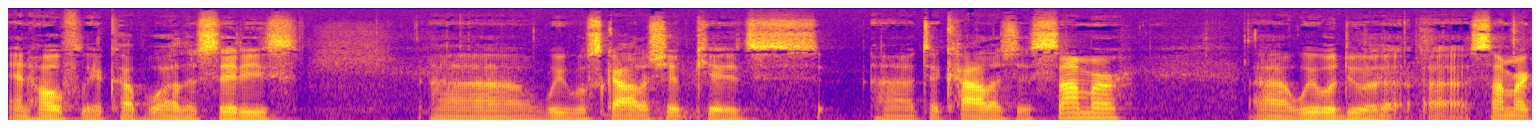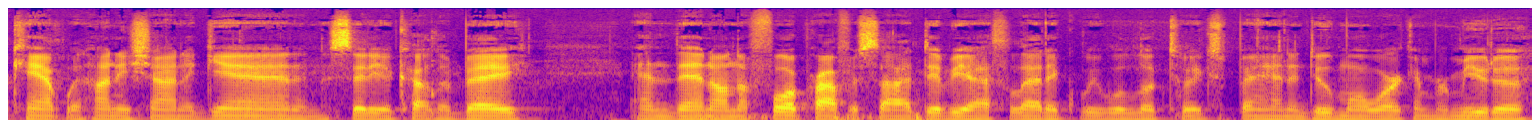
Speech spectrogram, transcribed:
and hopefully a couple other cities. Uh, we will scholarship kids uh, to college this summer. Uh, we will do a, a summer camp with Honey Shine again in the city of Cutler Bay. And then on the for profit side, Dibia Athletic, we will look to expand and do more work in Bermuda,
